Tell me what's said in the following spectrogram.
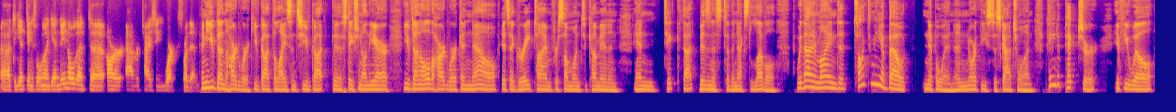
uh, to get things rolling again. They know that uh, our advertising worked for them. And you've done the hard work. You've got the license, you've got the station on the air, you've done all the hard work. And now it's a great time for someone to come in and, and take that business to the next level. With that in mind, uh, talk to me about Nipawin and Northeast Saskatchewan. Paint a picture, if you will,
